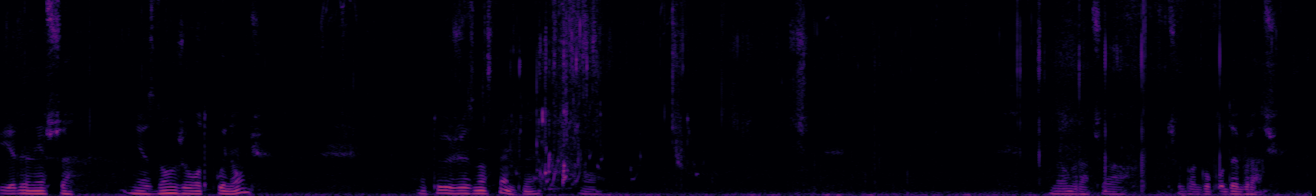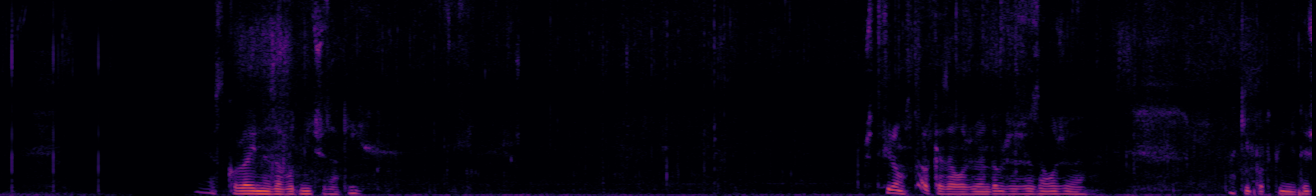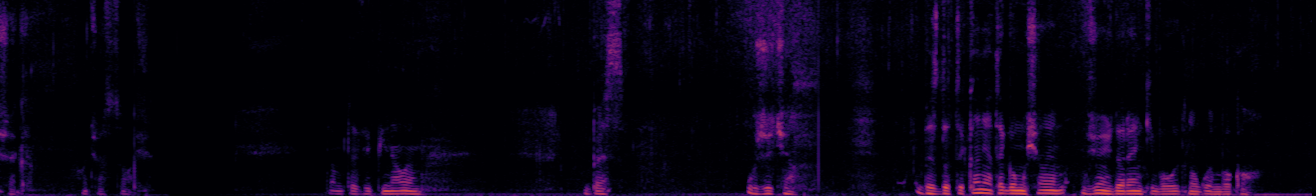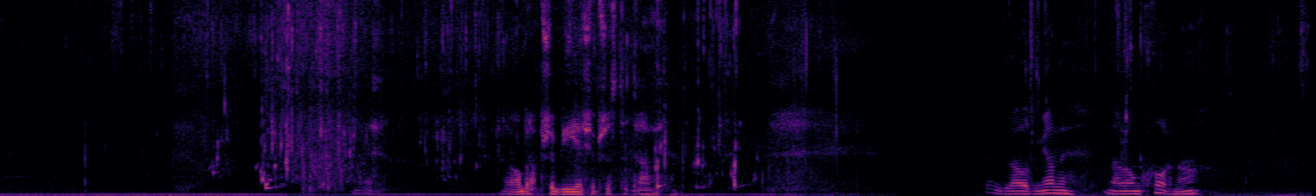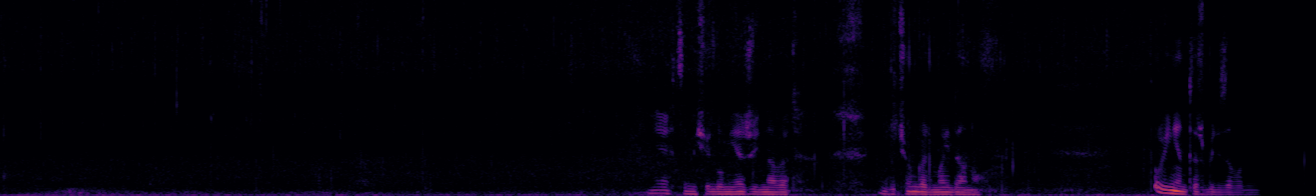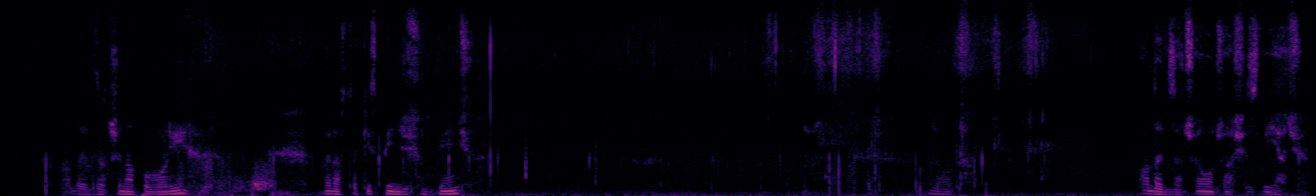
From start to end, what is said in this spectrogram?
Jeden jeszcze nie zdążył odpłynąć. A tu już jest następny. O. Dobra, trzeba, trzeba go podebrać. Jest kolejny zawodniczy taki. Przed chwilą skalkę założyłem, dobrze, że założyłem. Taki pod pięć dyszek, chociaż coś. Tamte wypinałem bez użycia, bez dotykania tego musiałem wziąć do ręki, bo łyknął głęboko. Dobra, przebije się przez te trawy. Ten dla odmiany na Longhorna. Nie chce mi się go mierzyć nawet, wyciągać Majdanu. Powinien też być zawodniczy. Padać zaczyna powoli. Teraz taki z 55. Dobra. Padać zaczęło, trzeba się zwijać.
